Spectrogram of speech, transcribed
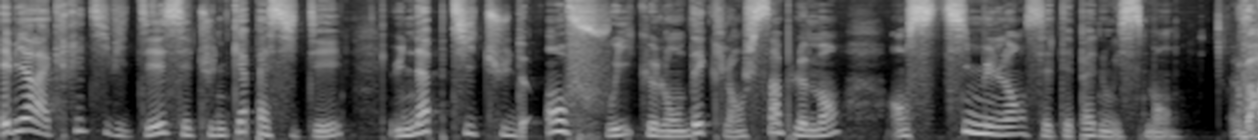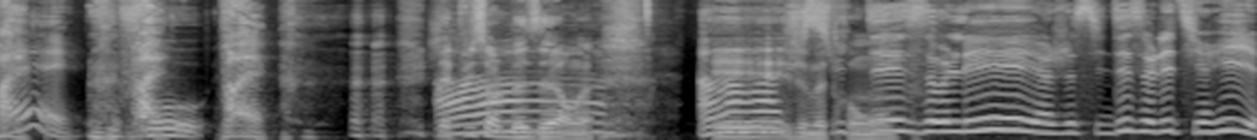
Eh bien, la créativité, c'est une capacité, une aptitude enfouie que l'on déclenche simplement en stimulant cet épanouissement. Vrai Vrai Vrai J'appuie sur le buzzer, moi. Ah, et je, me suis Désolée, je suis désolée Thierry.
